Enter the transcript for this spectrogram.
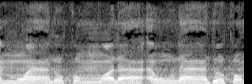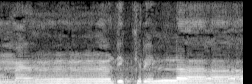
أموالكم ولا أولادكم عن ذكر الله.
